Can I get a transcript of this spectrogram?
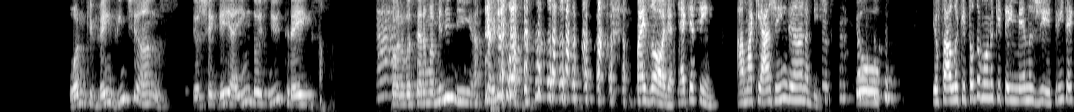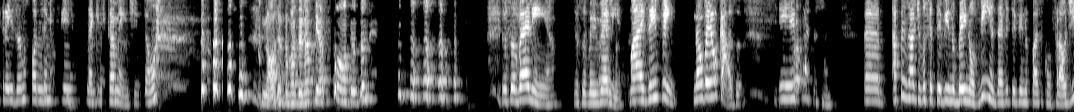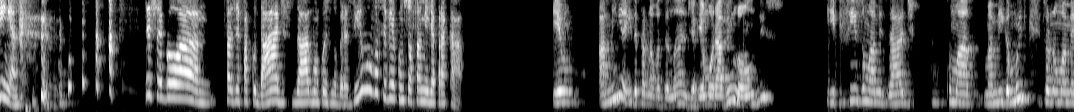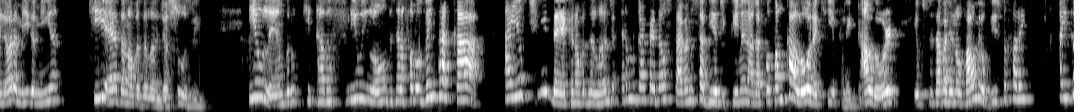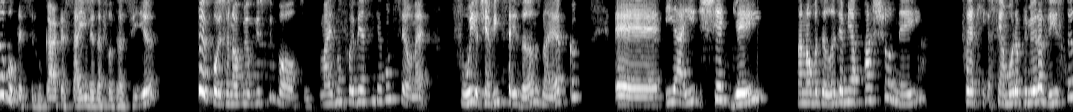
O ano que vem, 20 anos. Eu cheguei aí em 2003. Ah. Quando você era uma menininha escola. Mas olha, é que assim, a maquiagem engana, bicho. Eu, eu falo que todo mundo que tem menos de 33 anos pode ser meu filho, tecnicamente. Então. Nossa, eu tô fazendo aqui as contas, eu também. Eu sou velhinha, eu sou bem velhinha. Mas, enfim, não vem ao caso. E, Peterson, Uh, apesar de você ter vindo bem novinho, deve ter vindo quase com fraldinha. você chegou a fazer faculdade, estudar alguma coisa no Brasil ou você veio com sua família para cá? Eu, a minha ida para Nova Zelândia, eu morava em Londres e fiz uma amizade com uma, uma amiga muito que se tornou uma melhor amiga minha, que é da Nova Zelândia, a Suzy. E eu lembro que estava frio em Londres, ela falou: "Vem para cá". Aí eu tinha ideia que a Nova Zelândia era um lugar perto da Austrália, eu não sabia de clima nada. Ela falou, tá um calor aqui. Eu falei, calor? Eu precisava renovar o meu visto. Eu falei, ah, então eu vou para esse lugar, para essa ilha da fantasia. Depois renovo meu visto e volto. Mas não foi bem assim que aconteceu, né? Fui, eu tinha 26 anos na época. É, e aí cheguei na Nova Zelândia, me apaixonei. Foi aqui, assim, amor à primeira vista.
